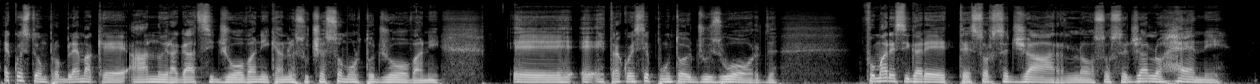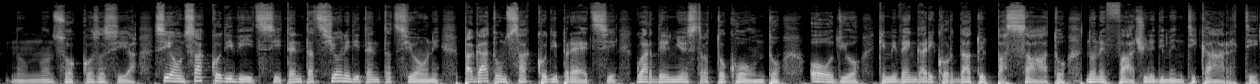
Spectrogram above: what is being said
E questo è un problema che hanno i ragazzi giovani, che hanno il successo molto giovani. E, e, e tra questi appunto Juice WRLD. Fumare sigarette, sorseggiarlo, sorseggiarlo Henny. Non, non, so cosa sia. Sì, ho un sacco di vizi, tentazioni di tentazioni, pagato un sacco di prezzi. Guarda il mio estratto conto. Odio che mi venga ricordato il passato. Non è facile dimenticarti.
